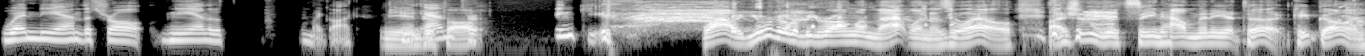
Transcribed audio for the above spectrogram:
when Neanderthal Neanderthal. Oh my god, Neanderthal. Neanderthal- Thank you. Wow, you were going to be wrong on that one as well. I should have just seen how many it took. Keep going.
